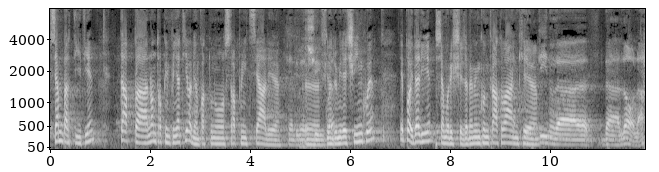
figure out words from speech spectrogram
siamo partiti. Tappa non troppo impegnativa, abbiamo fatto uno strappo iniziale Fino al eh, 2005. fino al 2005 e poi da lì siamo riscesi, abbiamo incontrato anche Tino da, da Lola.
